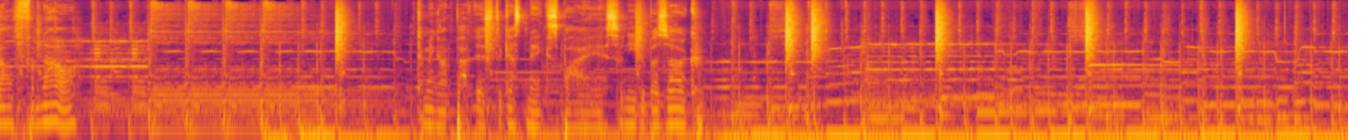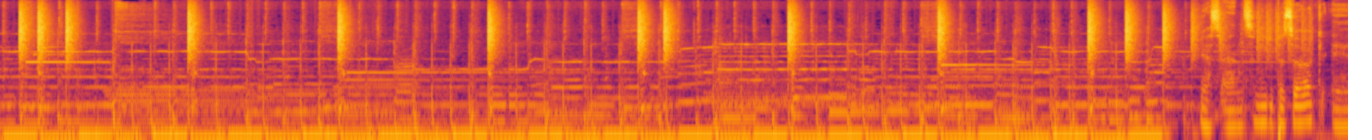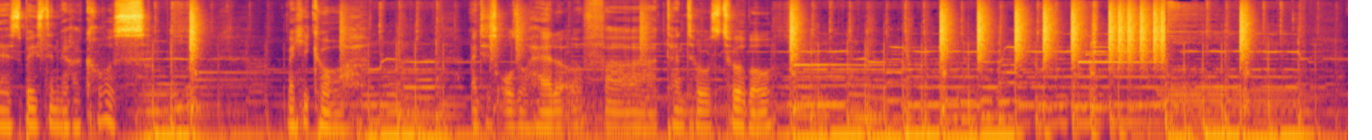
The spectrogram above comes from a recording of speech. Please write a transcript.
For now. Coming up is the guest mix by Sonido Berzerk. Yes, and Sonido Berzerk is based in Veracruz, Mexico. And he's also head of uh, Tentos Turbo.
